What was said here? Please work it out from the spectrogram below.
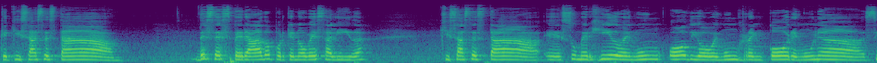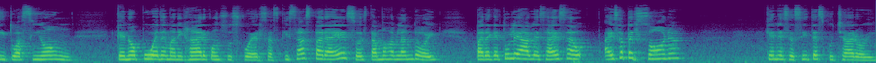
que quizás está desesperado porque no ve salida, quizás está eh, sumergido en un odio, en un rencor, en una situación que no puede manejar con sus fuerzas. Quizás para eso estamos hablando hoy, para que tú le hables a esa, a esa persona que necesita escuchar hoy.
